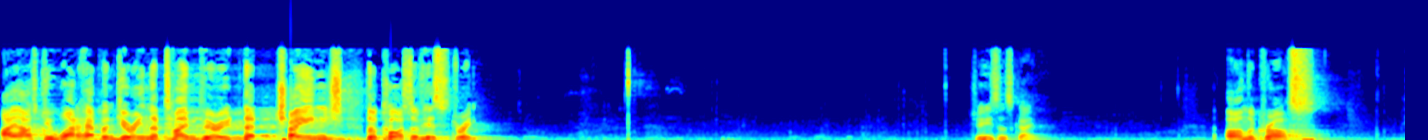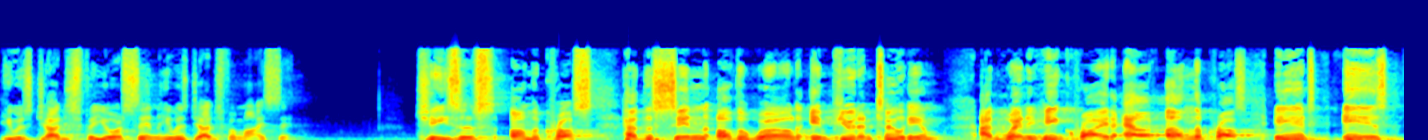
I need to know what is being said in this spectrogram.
I ask you, what happened during the time period that changed the course of history? Jesus came. On the cross, he was judged for your sin, he was judged for my sin. Jesus on the cross had the sin of the world imputed to him. And when he cried out on the cross, It is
